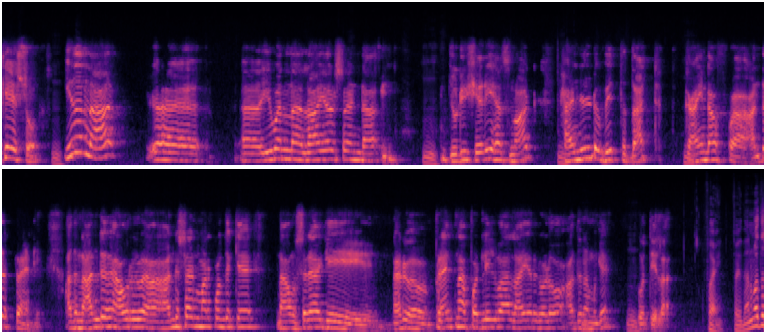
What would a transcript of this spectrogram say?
ಕೇಸು ಇದನ್ನ even lawyers and judiciary has not handled with that kind of understanding ಅದನ್ನ ಅಂಡರ್ ಅವರು ಅಂಡರ್ಸ್ಟ್ಯಾಂಡ್ ಮಾಡ್ಕೊಳ್ಳೋದಕ್ಕೆ ನಾವು ಸರಿಯಾಗಿ ಪ್ರಯತ್ನ ಪಡ್ಲಿಲ್ವಾ ಲಾಯರ್ಗಳು ಅದು ನಮಗೆ ಗೊತ್ತಿಲ್ಲ. ಫೈನ್ ಫೈನ್ ಮತ್ತೆ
